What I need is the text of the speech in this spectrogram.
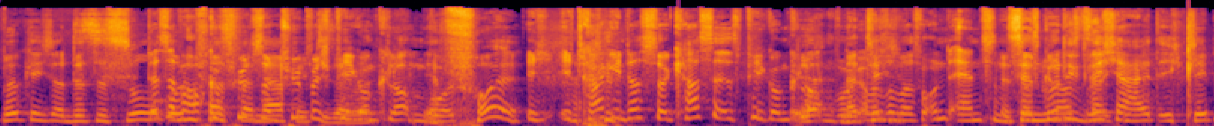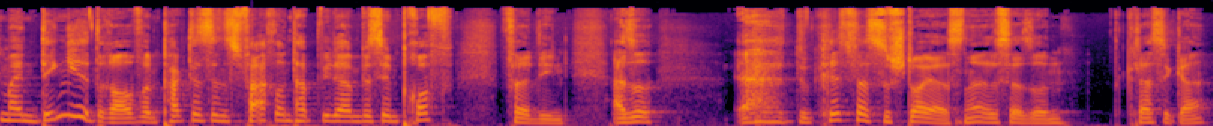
Wirklich. Und das ist so Das ist aber auch gefühlt so typisch dieser Peg und Welt. Kloppenburg. Voll. Ich, ich trage ihn das zur Kasse, ist Peg und Kloppenburg, aber natürlich. sowas und Anson. Das ist ja nur genau die. Sicherheit, ich klebe mein Ding hier drauf und pack das ins Fach und hab wieder ein bisschen Prof verdient. Also, ja, du kriegst, was du steuerst, ne? Das ist ja so ein Klassiker.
